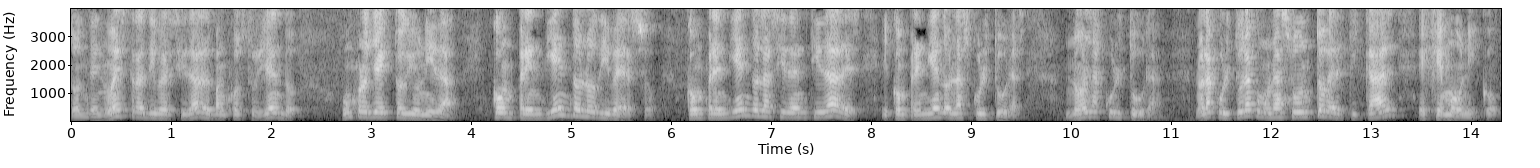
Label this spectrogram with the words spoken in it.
donde nuestras diversidades van construyendo un proyecto de unidad, comprendiendo lo diverso, comprendiendo las identidades y comprendiendo las culturas, no la cultura, no la cultura como un asunto vertical hegemónico,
